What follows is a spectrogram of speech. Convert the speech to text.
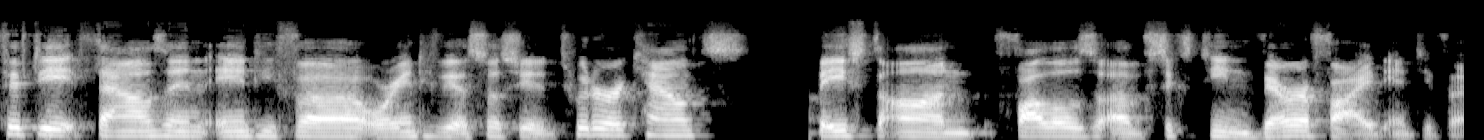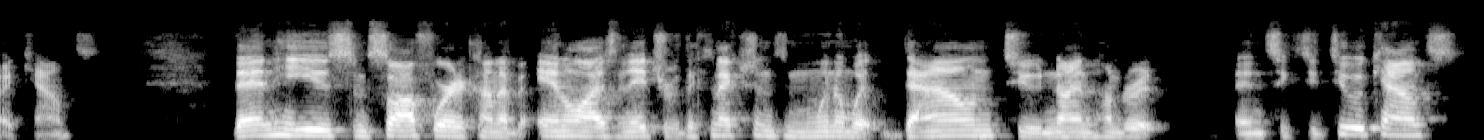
58,000 Antifa or Antifa associated Twitter accounts based on follows of 16 verified Antifa accounts. Then he used some software to kind of analyze the nature of the connections and winnow it down to 962 accounts.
